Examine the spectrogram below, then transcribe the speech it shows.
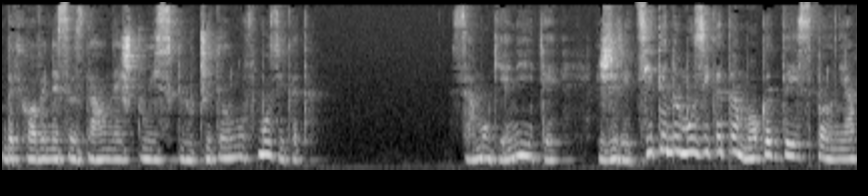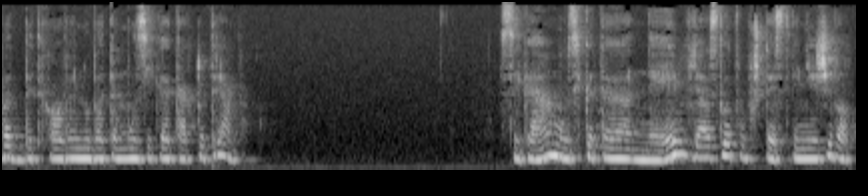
Бетховен е създал нещо изключително в музиката. Само гениите, жреците на музиката могат да изпълняват Бетховеновата музика както трябва. Сега музиката не е влязла в обществения живот.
